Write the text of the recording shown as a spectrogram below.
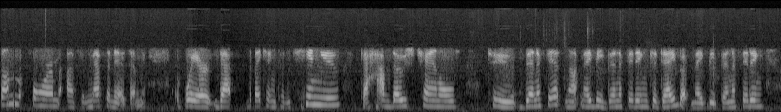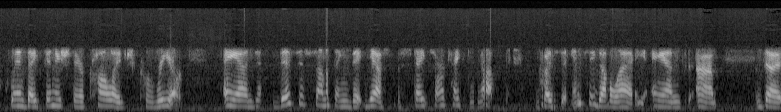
some form of mechanism where that they can continue to have those channels to benefit, not maybe benefiting today, but maybe benefiting when they finish their college career. And this is something that, yes, the states are taking up because the NCAA and uh, the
